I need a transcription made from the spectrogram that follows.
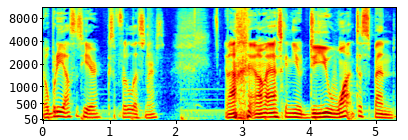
Nobody else is here except for the listeners, and, I, and I'm asking you: Do you want to spend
